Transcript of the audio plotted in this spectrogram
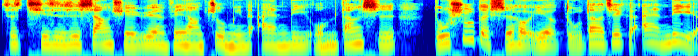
这其实是商学院非常著名的案例。我们当时读书的时候也有读到这个案例，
